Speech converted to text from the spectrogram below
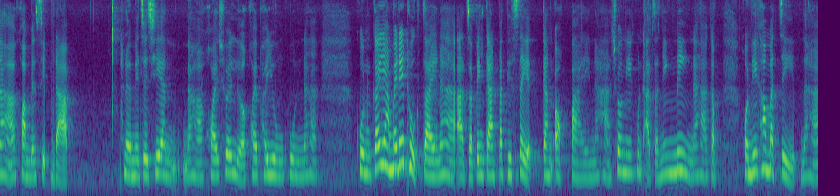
นะคะ ความเป็นสิบดาบ เดอะเมจิเชียนนะคะคอยช่วยเหลือคอยพยุงคุณนะคะคุณก็ยังไม่ได้ถูกใจนะคะอาจจะเป็นการปฏิเสธกันออกไปนะคะช่วงนี้คุณอาจจะนิ่งๆนะคะกับคนที่เข้ามาจีบนะคะ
